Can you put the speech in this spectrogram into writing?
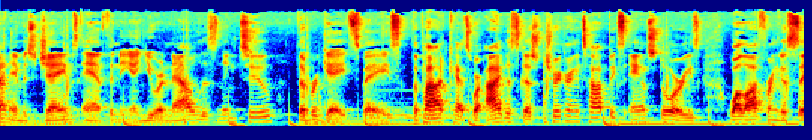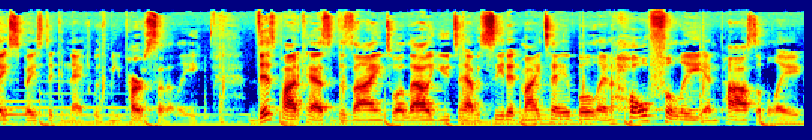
My name is James Anthony, and you are now listening to The Brigade Space, the podcast where I discuss triggering topics and stories while offering a safe space to connect with me personally. This podcast is designed to allow you to have a seat at my table and hopefully and possibly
